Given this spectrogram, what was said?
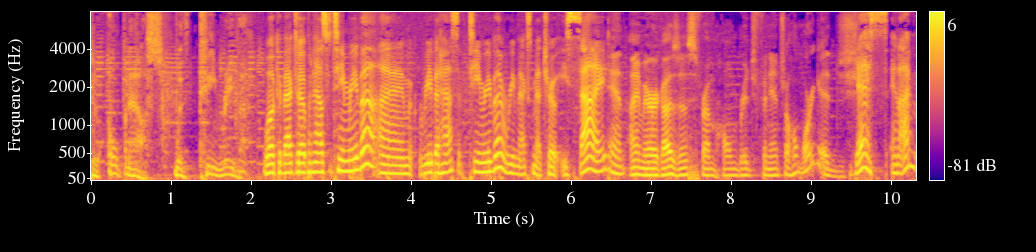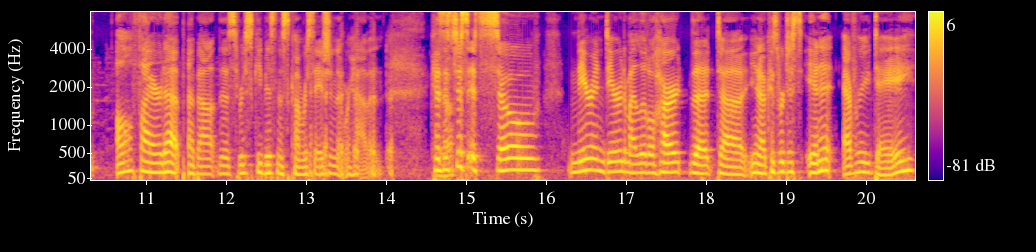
To Open House with Team Reba. Welcome back to Open House with Team Reba. I'm Reba Haas of Team Reba, Remax Metro East Side. And I'm Eric Osnes from Homebridge Financial Home Mortgage. Yes, and I'm all fired up about this risky business conversation that we're having because it's just it's so near and dear to my little heart that uh, you know because we're just in it every day.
